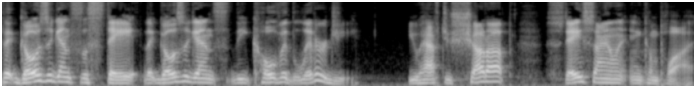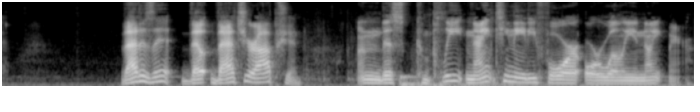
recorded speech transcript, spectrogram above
that goes against the state, that goes against the COVID liturgy. You have to shut up, stay silent, and comply. That is it. That, that's your option on this complete 1984 Orwellian nightmare.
